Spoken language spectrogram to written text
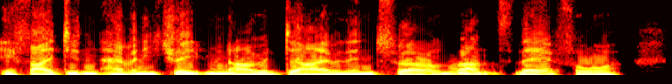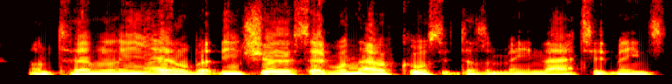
if I didn't have any treatment, I would die within 12 months. Therefore, I'm terminally ill. But the insurer said, well, no, of course it doesn't mean that. It means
